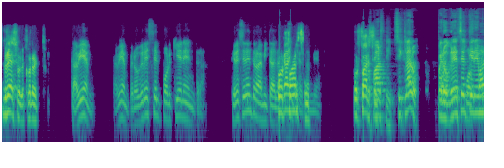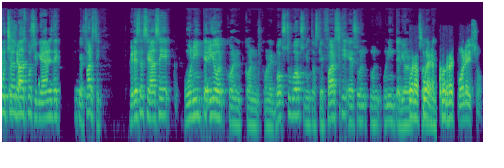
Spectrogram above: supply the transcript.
Gressel, correcto. Está bien, está bien, pero Gressel, ¿por quién entra? Gressel entra a la mitad de la Por cancha Farsi. también. Por Farsi. Farsi. Sí, claro. Pero Por- Gressel por tiene Farsi, muchas o sea- más posibilidades de que Farsi. Gressel se hace un interior con, con- con el box to box, mientras que Farsi es un, un- un interior Por afuera, solamente. correcto. Por eso.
